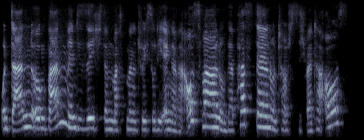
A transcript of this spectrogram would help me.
und dann irgendwann, wenn die sich, dann macht man natürlich so die engere Auswahl und wer passt denn und tauscht sich weiter aus.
